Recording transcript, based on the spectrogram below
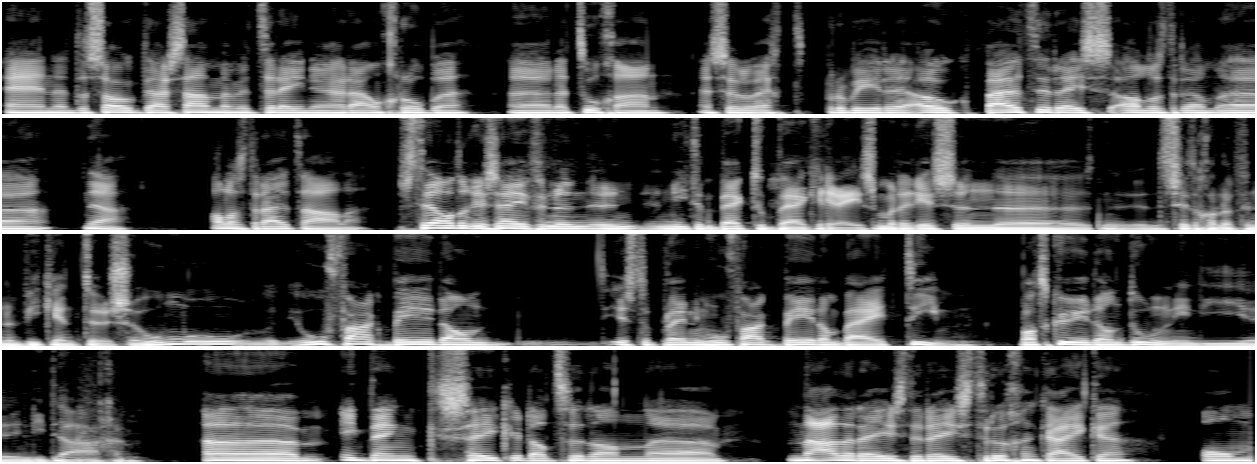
En dan zal ik daar samen met mijn trainer Raun Grobbe naartoe gaan. En zullen we echt proberen ook buiten races alles, er, eh, ja, alles eruit te halen. Stel, er is even een, een niet een back-to-back race, maar er, is een, eh, er zit gewoon even een weekend tussen. Hoe, hoe, hoe vaak ben je dan, is de planning, hoe vaak ben je dan bij het team? Wat kun je dan doen in die, eh, in die dagen? Ehm, ik denk zeker dat we dan eh, na de race de race terug gaan kijken. Om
